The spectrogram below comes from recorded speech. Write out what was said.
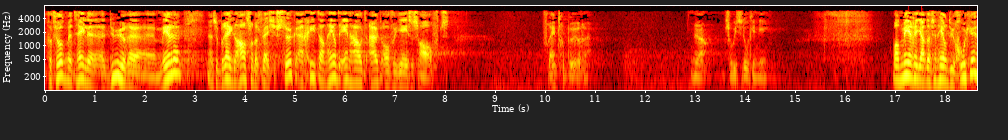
gevuld met hele uh, dure uh. En ze breekt de hals van het flesje stuk en giet dan heel de inhoud uit over Jezus hoofd. Vreemd gebeuren. Ja, zoiets doe je niet. Want meren, ja, dat is een heel duur goedje.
